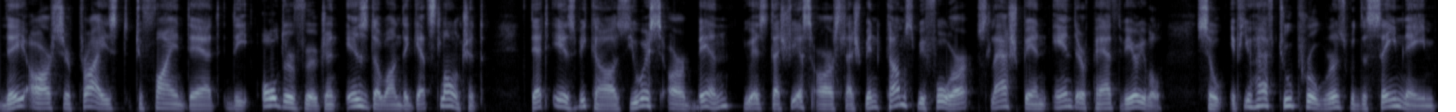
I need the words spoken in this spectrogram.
they are surprised to find that the older version is the one that gets launched. That is because usr bin, us-usr slash bin comes before slash bin in their path variable. So if you have two programs with the same name,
